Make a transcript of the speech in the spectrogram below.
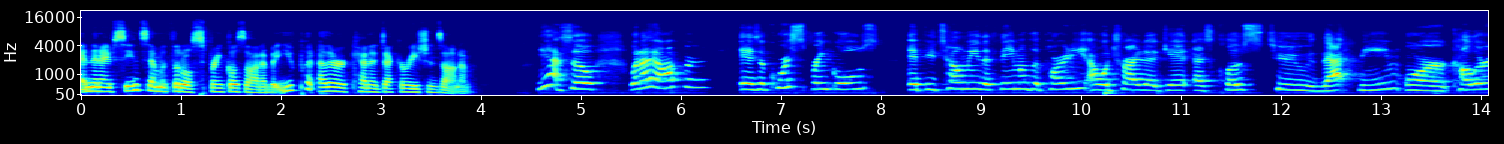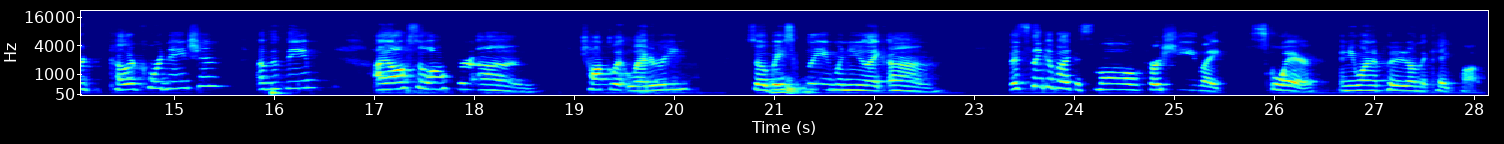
And then I've seen some with little sprinkles on them, but you've put other kind of decorations on them. Yeah. So what I offer is, of course, sprinkles. If you tell me the theme of the party, I will try to get as close to that theme or color color coordination of the theme. I also offer um, chocolate lettering. So basically, when you like, um, let's think of like a small Hershey like square, and you want to put it on the cake pop.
